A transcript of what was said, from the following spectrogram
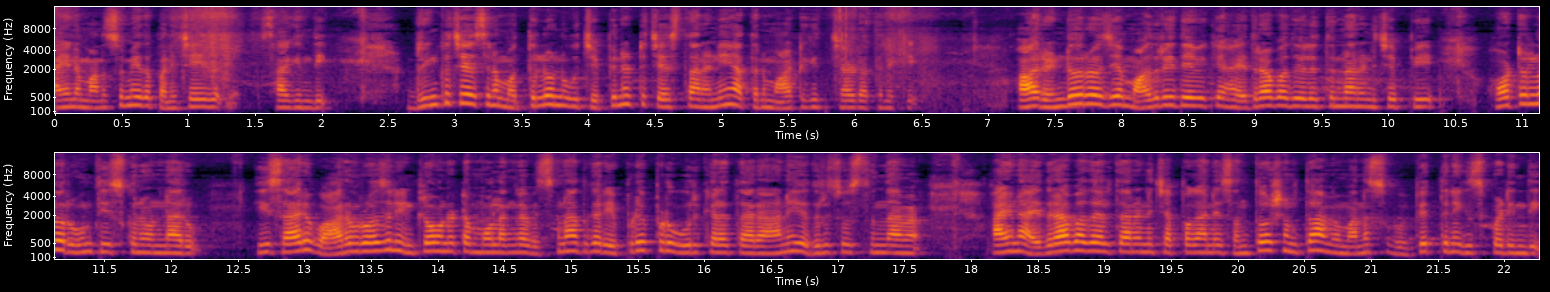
ఆయన మనసు మీద పనిచేయసాగింది. డ్రింక్ చేసిన మత్తులో నువ్వు చెప్పినట్టు చేస్తానని అతను మాటకిచ్చాడు అతనికి. ఆ రెండో రోజే మాధురీదేవికి హైదరాబాద్ వెళుతున్నానని చెప్పి హోటల్లో రూమ్ తీసుకుని ఉన్నారు. ఈసారి వారం రోజులు ఇంట్లో ఉండటం మూలంగా విశ్వనాథ్ గారు ఎప్పుడెప్పుడు ఊరికెళ్తారా అని ఎదురు చూస్తుందామె. ఆయన హైదరాబాద్ వెళ్తారని చెప్పగానే సంతోషంతో ఆమె మనసు ఉబ్బెత్తి నెగిసిపడింది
